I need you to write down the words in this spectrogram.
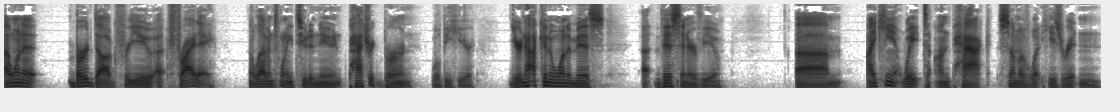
I want to bird dog for you uh, Friday, 11:22 to noon. Patrick Byrne will be here. You're not going to want to miss uh, this interview. Um, I can't wait to unpack some of what he's written.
